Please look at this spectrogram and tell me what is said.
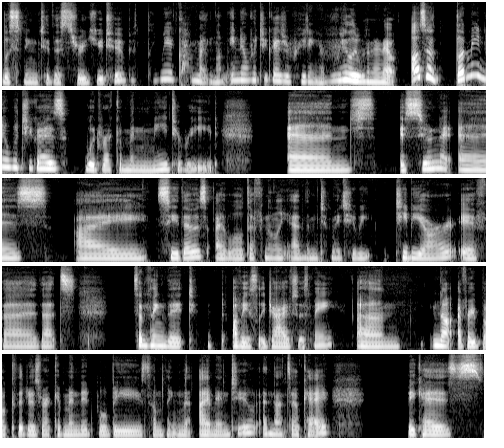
listening to this through YouTube, leave me a comment. Let me know what you guys are reading. I really want to know. Also, let me know what you guys would recommend me to read. And as soon as I see those, I will definitely add them to my TBR if uh, that's something that obviously jives with me. Um, not every book that is recommended will be something that I'm into, and that's okay because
